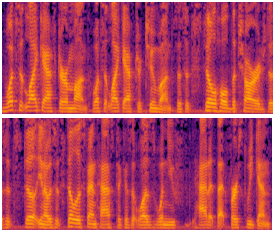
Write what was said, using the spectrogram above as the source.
What's it like after a month? What's it like after two months? Does it still hold the charge? Does it still, you know, is it still as fantastic as it was when you had it that first weekend?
